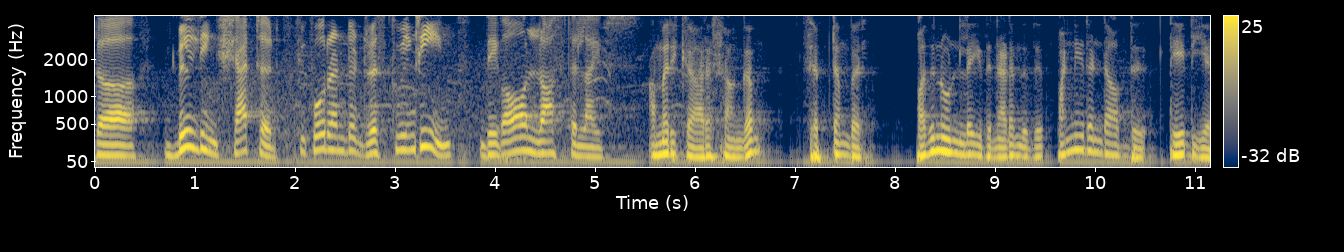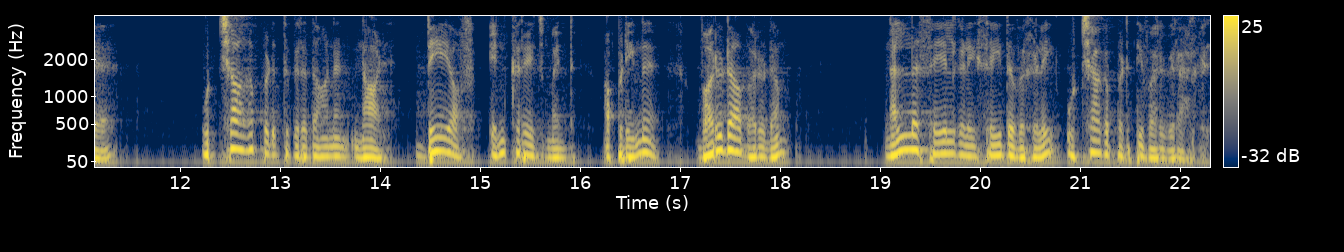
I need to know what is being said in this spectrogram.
the building shattered. 400 rescuing team, they all lost their lives. அமெரிக்க அரசாங்கம் செப்டம்பர் பதினொன்றில் இது நடந்தது பன்னிரெண்டாவது தேதியை உற்சாகப்படுத்துகிறதான நாள் டே ஆஃப் என்கரேஜ்மெண்ட் அப்படின்னு வருடா வருடம் நல்ல செயல்களை செய்தவர்களை உற்சாகப்படுத்தி வருகிறார்கள்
